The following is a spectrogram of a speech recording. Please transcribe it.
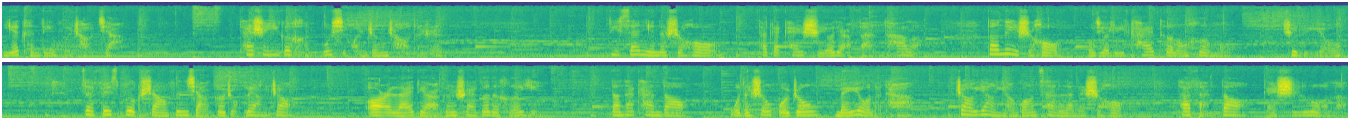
也肯定会吵架。他是一个很不喜欢争吵的人。第三年的时候，他该开始有点烦他了。到那时候，我就离开特隆赫姆，去旅游，在 Facebook 上分享各种靓照，偶尔来点跟帅哥的合影。当他看到我的生活中没有了他，照样阳光灿烂的时候。他反倒该失落了。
